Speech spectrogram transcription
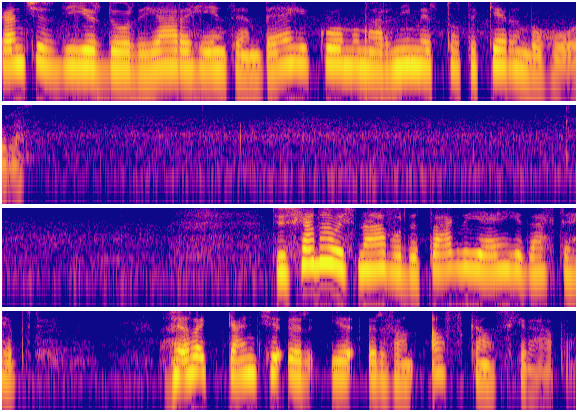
Kantjes die er door de jaren heen zijn bijgekomen, maar niet meer tot de kern behoren. Dus ga nou eens na voor de taak die jij in gedachten hebt. Welk kantje er, je ervan af kan schrapen.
